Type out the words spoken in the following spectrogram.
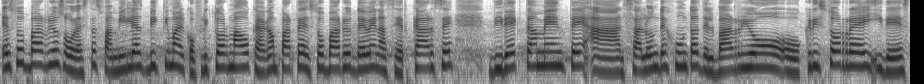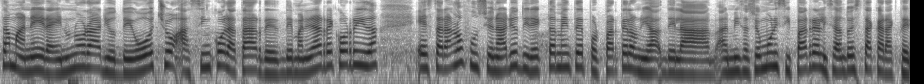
Estos barrios o estas familias víctimas del conflicto armado que hagan parte de estos barrios deben acercarse directamente al salón de juntas del barrio Cristo Rey y de esta manera, en un horario de 8 a 5 de la tarde, de manera recorrida, estarán los funcionarios directamente por parte de la unidad de la administración municipal realizando esta característica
